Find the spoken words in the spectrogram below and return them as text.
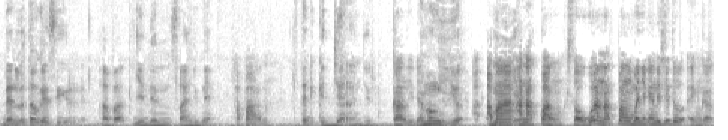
Dan lu tau gak sih apa kejadian selanjutnya? Apaan? Kita dikejar anjir. Kali dah. Emang iya. Sama Iya. anak pang. Setahu gue anak pang banyak yang di situ. Eh enggak.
